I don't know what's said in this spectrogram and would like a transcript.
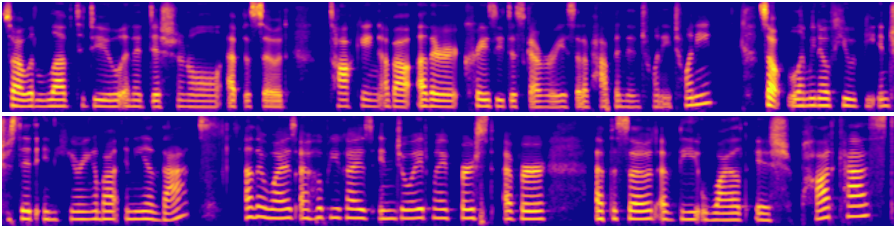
So I would love to do an additional episode talking about other crazy discoveries that have happened in 2020. So let me know if you would be interested in hearing about any of that. Otherwise, I hope you guys enjoyed my first ever episode of the Wild Ish podcast.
